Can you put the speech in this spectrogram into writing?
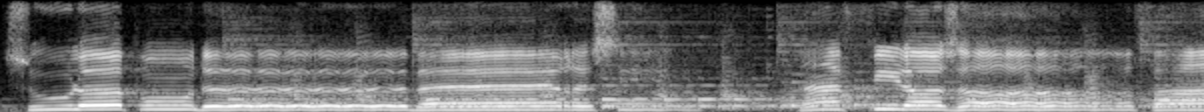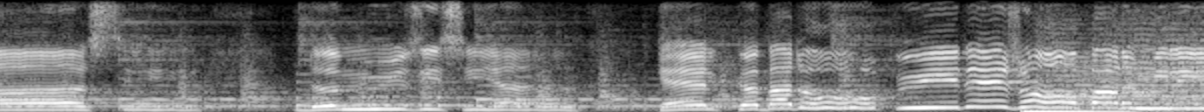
sous le pont de Bercy, un philosophe assis, de musiciens, quelques badauds, puis des gens par milliers.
